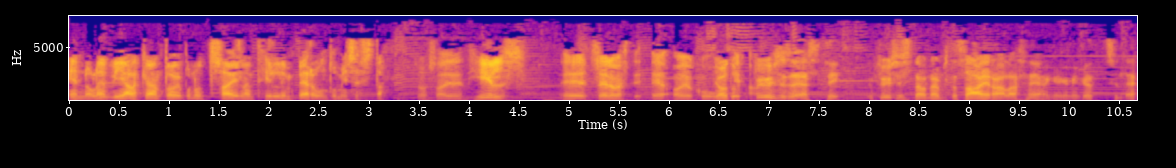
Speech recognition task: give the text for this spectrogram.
En ole vieläkään toipunut Silent Hillin peruuntumisesta. Se on Silent Hills. Ei, selvästi ei ole joku... Joutu ihan- fyysisesti, fyysisestä ongelmista sairaalaan sen jälkeen, niin kuin, silleen...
